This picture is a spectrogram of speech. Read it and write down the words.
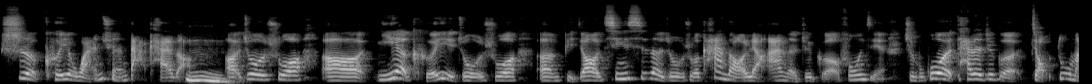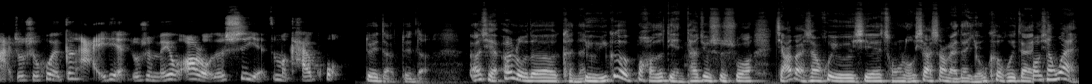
是可以完全打开的。嗯，啊、就是说，呃，你也可以，就是说，嗯、比较清晰的，就是说看到两岸的这个风景，只不过它的这个角度嘛，就是会更矮一点，就是没有二楼的视野这么开阔。对的，对的，而且二楼的可能有一个不好的点，它就是说甲板上会有一些从楼下上来的游客会在包厢外，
